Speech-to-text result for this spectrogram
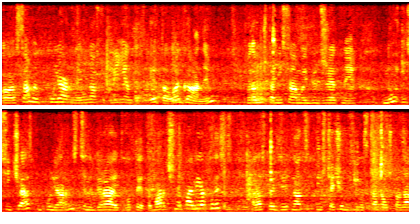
А, Самые популярные у нас у клиентов это лаганы, потому что они самые бюджетные. Ну и сейчас популярности набирает вот эта варочная поверхность. Она стоит 19 тысяч, о чем Дима сказал, что она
